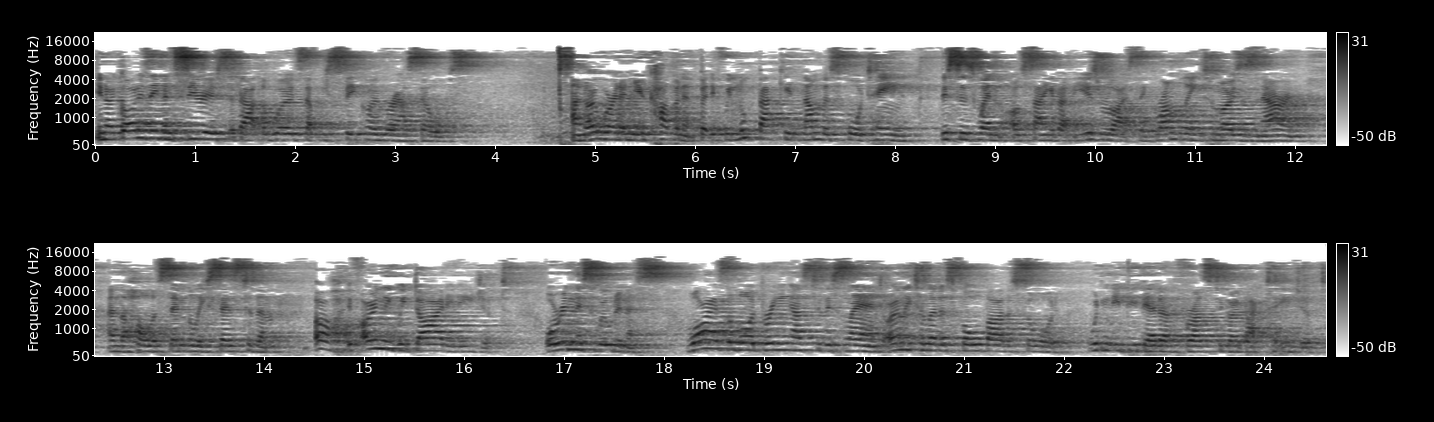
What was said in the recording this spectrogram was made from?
You know, God is even serious about the words that we speak over ourselves. I know we're in a new covenant, but if we look back in Numbers 14, this is when I was saying about the Israelites. They're grumbling to Moses and Aaron, and the whole assembly says to them, Oh, if only we died in Egypt or in this wilderness. Why is the Lord bringing us to this land only to let us fall by the sword? Wouldn't it be better for us to go back to Egypt?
